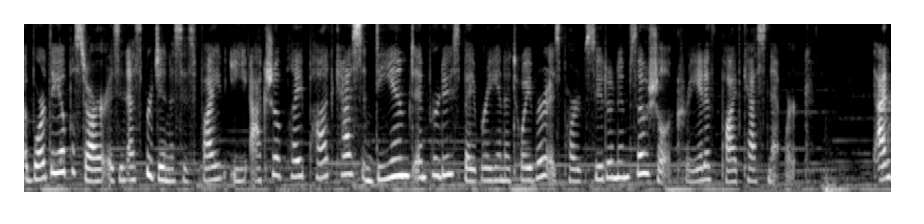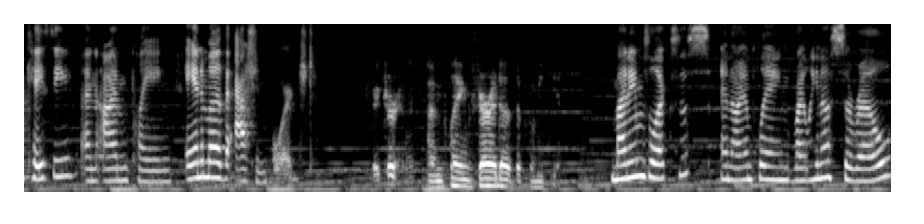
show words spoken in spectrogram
Aboard the Opal Star is an Esper Genesis 5e actual play podcast DM'd and produced by Brianna Toiber as part of Pseudonym Social, a creative podcast network. I'm Casey, and I'm playing Anima the Ashen Forged. Victor, and I'm playing Farida the Promethean. My name's Alexis, and I am playing Vilena Sorel,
